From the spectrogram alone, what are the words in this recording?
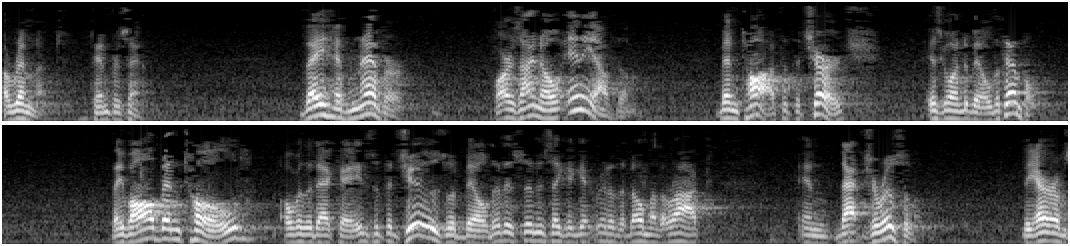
A remnant, 10%. They have never, as far as I know, any of them, been taught that the church is going to build a temple. They've all been told over the decades that the Jews would build it as soon as they could get rid of the Dome of the Rock in that Jerusalem. The Arabs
